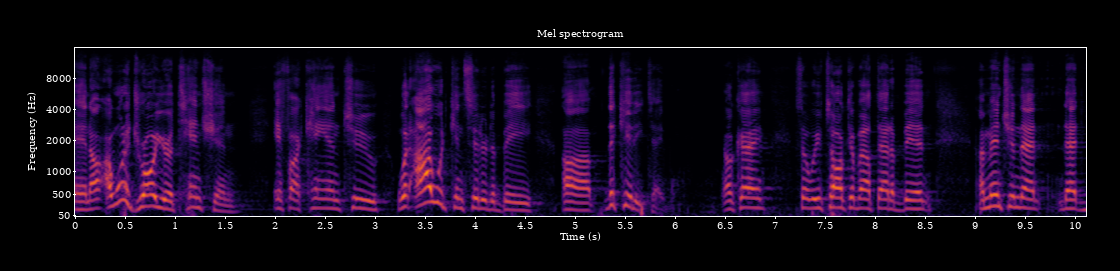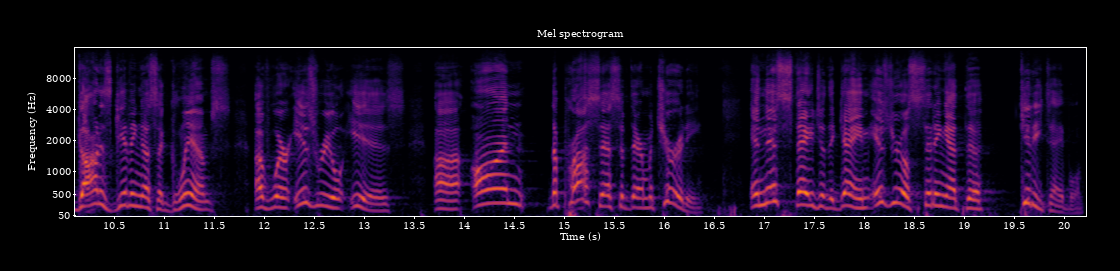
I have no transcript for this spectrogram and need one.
And I, I want to draw your attention if I can, to what I would consider to be uh, the kiddie table. Okay? So we've talked about that a bit. I mentioned that, that God is giving us a glimpse of where Israel is uh, on the process of their maturity. In this stage of the game, Israel is sitting at the kiddie table.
